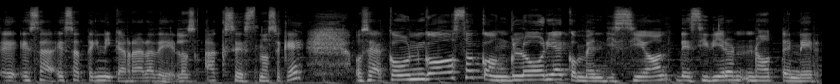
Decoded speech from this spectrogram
eh, esa, esa técnica rara de los access, no sé qué. O sea, con gozo, con gloria, con bendición, decidieron no tener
